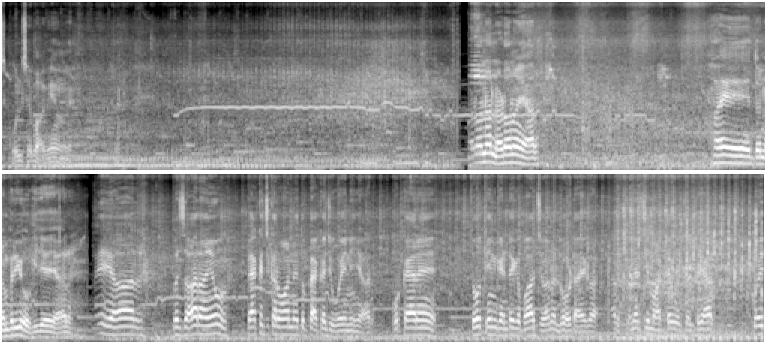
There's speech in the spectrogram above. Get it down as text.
स्कूल से भागे हुए हैं। लड़ो ना लड़ो ना यार। हाय, दो नंबर ही हो गई है यार। अरे यार, बाज़ार आए हूँ। पैकेज करवाने तो पैकेज हुए नहीं यार। वो कह रहे हैं दो तीन घंटे के बाद जो है ना लोड आएगा। अब एनर्जी मारते हुए चलते यार। कोई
